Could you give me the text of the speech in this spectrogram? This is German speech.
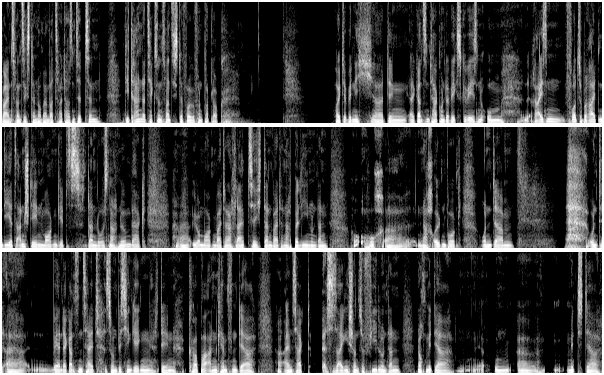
22. November 2017, die 326. Folge von Podlog. Heute bin ich äh, den äh, ganzen Tag unterwegs gewesen, um Reisen vorzubereiten, die jetzt anstehen. Morgen geht es dann los nach Nürnberg, äh, übermorgen weiter nach Leipzig, dann weiter nach Berlin und dann hoch äh, nach Oldenburg. Und ähm, und äh, während der ganzen Zeit so ein bisschen gegen den Körper ankämpfen, der äh, einem sagt, es ist eigentlich schon zu viel und dann noch mit der äh, um, äh, mit der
